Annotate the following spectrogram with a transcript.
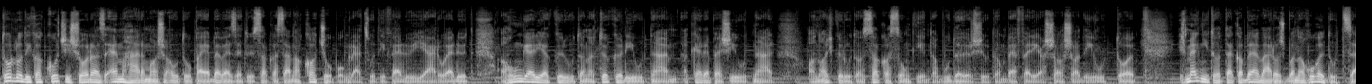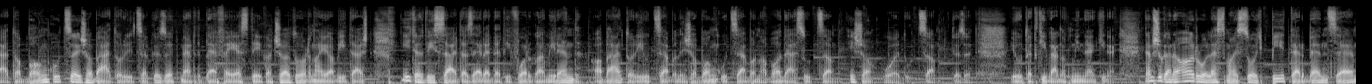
Torlódik a kocsisor az M3-as autópálya bevezető szakaszán a kacsó úti felüljáró előtt, a Hungária körúton a Tököli útnál, a Kerepesi útnál, a Nagykörúton szakaszonként a Budaörsi úton befelé a Sasadi úttól, és megnyitották a belvárosban a Hold utcát, a Bank utca és a Bátor utca között, mert befejezték a csatornajavítást. Így tehát visszaállt az eredeti forgalmi rend a Bátori utcában és a Bank utcában a Vadász utca és a Hold utca között. Jó utat kívánok mindenkinek! Nem sokára arról lesz majd szó, hogy Péter Bence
